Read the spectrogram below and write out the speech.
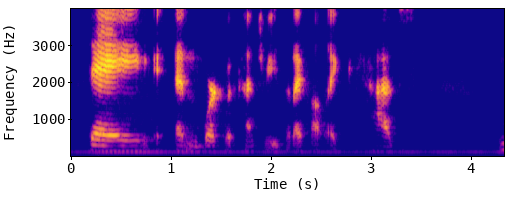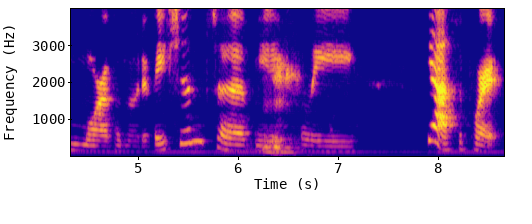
stay and work with countries that I felt like had more of a motivation to mm-hmm. meaningfully, mm-hmm. yeah, support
